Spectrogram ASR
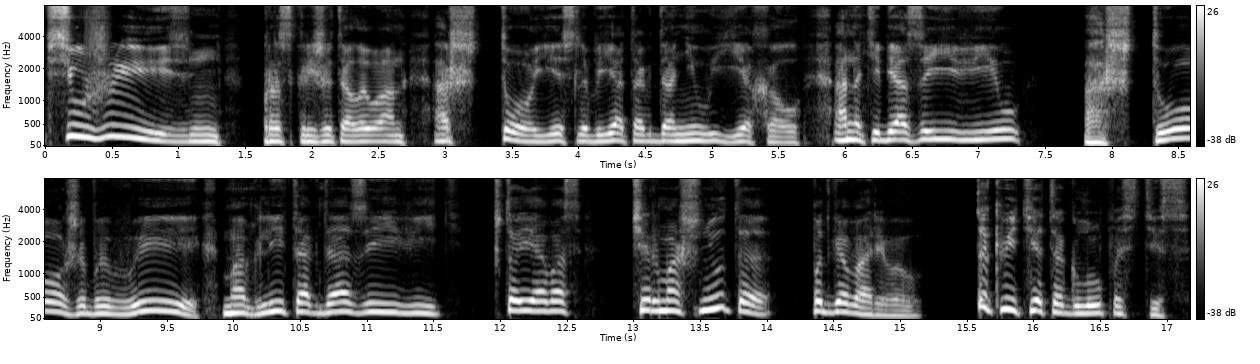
всю жизнь, — проскрежетал Иван. А что, если бы я тогда не уехал, а на тебя заявил... А что же бы вы могли тогда заявить, что я вас чермашню-то подговаривал? Так ведь это глупости-с.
